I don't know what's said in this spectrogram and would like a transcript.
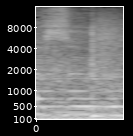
desert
